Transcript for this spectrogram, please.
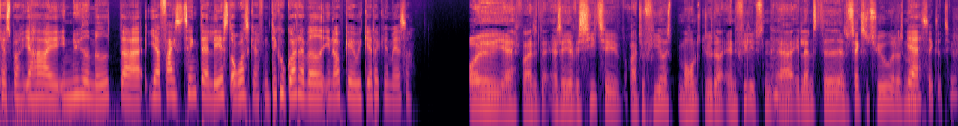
Kasper, jeg har øh, en nyhed med, der jeg faktisk tænkte, da jeg læste overskriften, det kunne godt have været en opgave i Gæt og Grimasser. Og øh, ja, var det, altså jeg vil sige til Radio 4 morgenslytter, Anne Philipsen er et eller andet sted, er du 26 eller sådan noget? Ja, 26.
